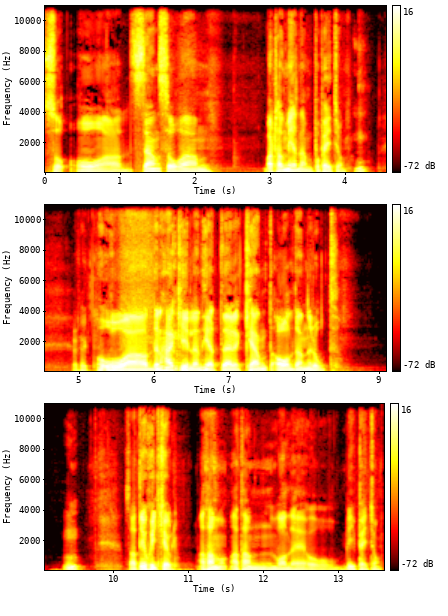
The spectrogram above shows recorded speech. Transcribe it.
så, och uh, sen så um, vart han medlem på Patreon. Perfekt. Och uh, den här killen heter Kent Aldenroth. Mm. Så att det är skitkul. Att han, att han valde att bli Patreon.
